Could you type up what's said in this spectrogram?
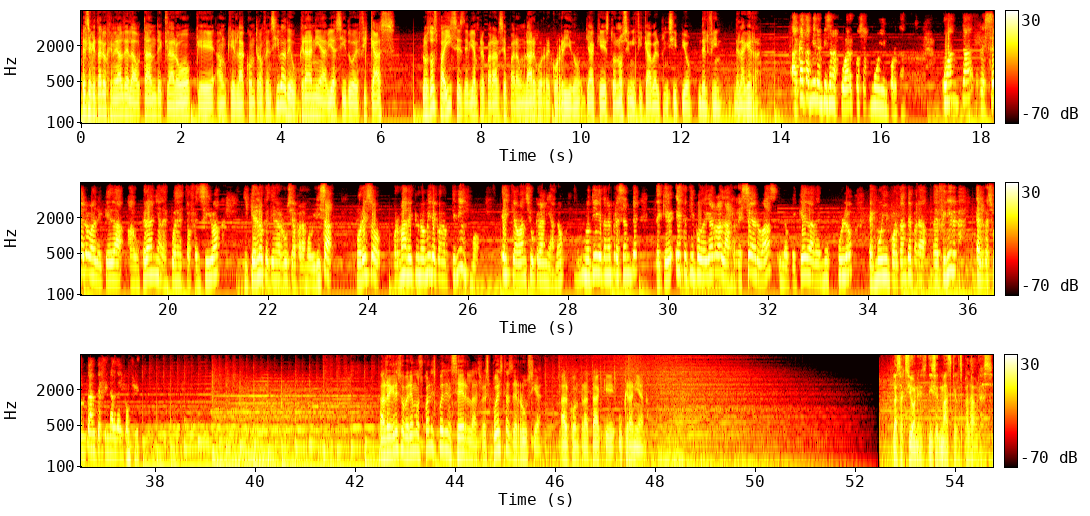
El secretario general de la OTAN declaró que aunque la contraofensiva de Ucrania había sido eficaz, los dos países debían prepararse para un largo recorrido, ya que esto no significaba el principio del fin de la guerra. Acá también empiezan a jugar cosas muy importantes. ¿Cuánta reserva le queda a Ucrania después de esta ofensiva? y qué es lo que tiene Rusia para movilizar. Por eso, por más de que uno mire con optimismo este avance ucraniano, uno tiene que tener presente de que este tipo de guerra, las reservas y lo que queda de músculo es muy importante para definir el resultante final del conflicto. Al regreso veremos cuáles pueden ser las respuestas de Rusia al contraataque ucraniano. Las acciones dicen más que las palabras.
